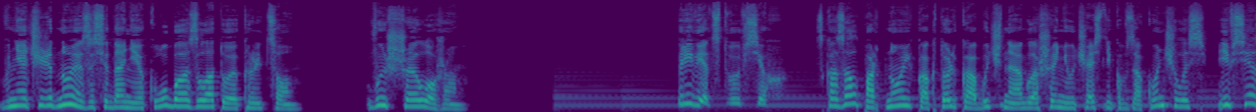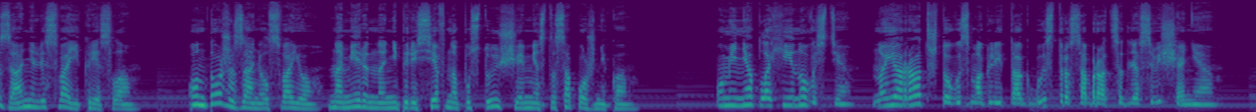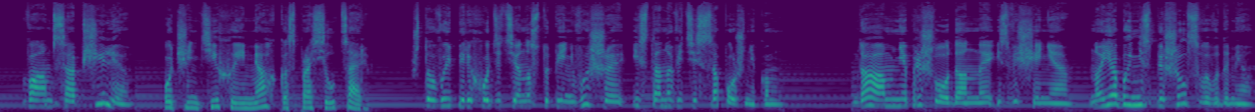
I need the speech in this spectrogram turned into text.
Внеочередное заседание клуба «Золотое крыльцо». Высшая ложа. «Приветствую всех», — сказал портной, как только обычное оглашение участников закончилось, и все заняли свои кресла. Он тоже занял свое, намеренно не пересев на пустующее место сапожника. «У меня плохие новости, но я рад, что вы смогли так быстро собраться для совещания». «Вам сообщили?» — очень тихо и мягко спросил царь что вы переходите на ступень выше и становитесь сапожником. Да, мне пришло данное извещение, но я бы не спешил с выводами.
